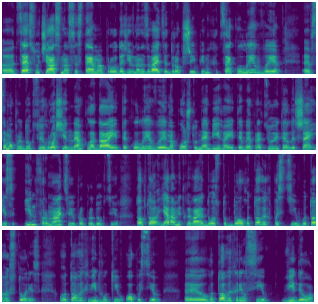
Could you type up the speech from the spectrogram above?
Е, Це сучасна система продажів, вона називається дропшипінг. Це коли ви в саму продукцію гроші не вкладаєте, коли ви на пошту не бігаєте, ви працюєте лише із інформацією про продукцію. Тобто я вам відкриваю доступ до готових постів, готових сторіс, готових відгуків, описів, е, готових рілсів, відео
